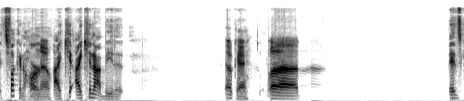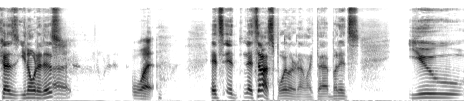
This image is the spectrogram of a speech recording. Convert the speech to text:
it's fucking hard. no. I can I cannot beat it. okay. Uh, It's because you know what it is. uh what? it's it, it's not a spoiler or nothing like that, but it's you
